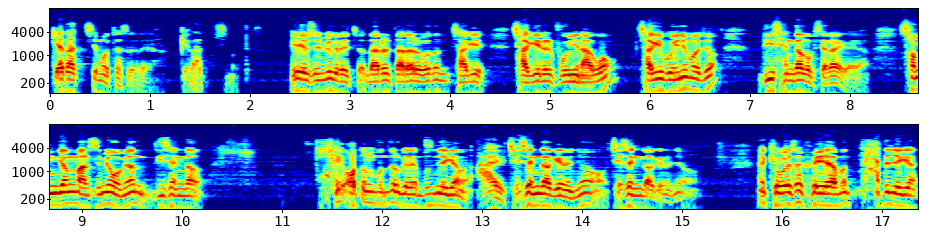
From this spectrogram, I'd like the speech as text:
깨닫지 못해서 그래요. 깨닫지 못해서. 예수님이 그랬죠. 나를 따르거든 자기 자기를 부인하고 자기 부인이 뭐죠? 네 생각 없애라 이거예요. 성경 말씀이 오면 네 생각 어떤 분들 그래 무슨 얘기하면 아유 제 생각에는요 제 생각에는요. 교회에서 회의하면 다들 얘기하면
